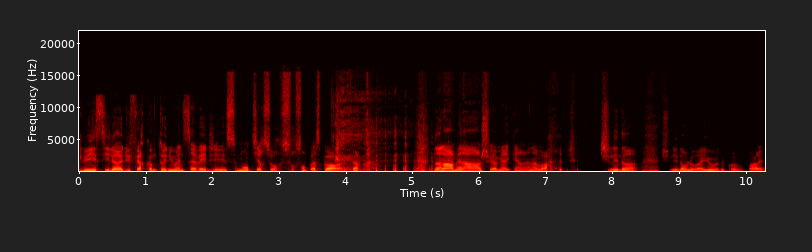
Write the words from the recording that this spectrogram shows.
Lui, s'il aurait dû faire comme Tony One Savage et se mentir sur, sur son passeport. Faire... non, non, mais non, non, je suis américain, rien à voir. je suis né dans, je suis né dans l'Ohio, de quoi vous parlez?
